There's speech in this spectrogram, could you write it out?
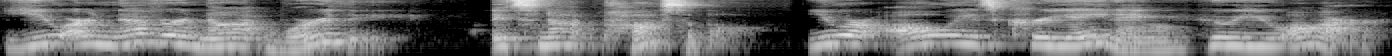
you are never not worthy. It's not possible. You are always creating who you are.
